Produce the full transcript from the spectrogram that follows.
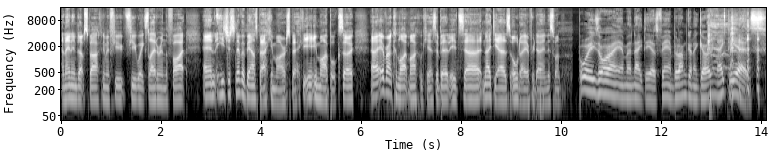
and then ended up sparking him a few few weeks later in the fight. And he's just never bounced back in my respect, in, in my book. So uh, everyone can like Michael Chiesa, but it's uh, Nate Diaz all day, every day in this one. Boys, I am a Nate Diaz fan, but I'm going to go Nate Diaz.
